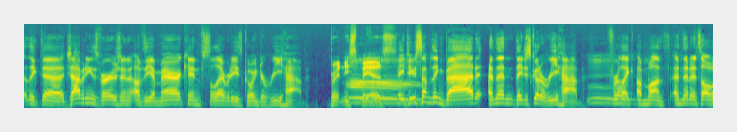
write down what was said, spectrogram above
like the Japanese version of the American celebrities going to rehab. Britney Spears. They do something bad and then they just go to rehab for like a month and then it's all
